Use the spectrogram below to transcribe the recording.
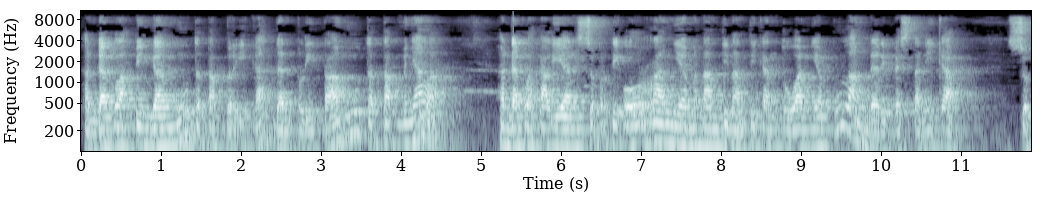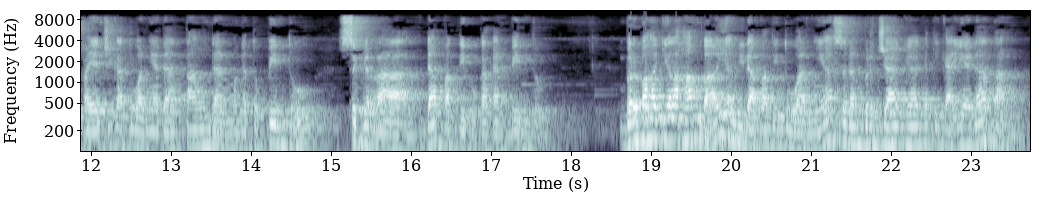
Hendaklah pinggangmu tetap berikat dan pelitamu tetap menyala Hendaklah kalian seperti orang yang menanti-nantikan tuannya pulang dari pesta nikah, supaya jika tuannya datang dan mengetuk pintu, segera dapat dibukakan pintu. Berbahagialah hamba yang didapati tuannya sedang berjaga ketika ia datang.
